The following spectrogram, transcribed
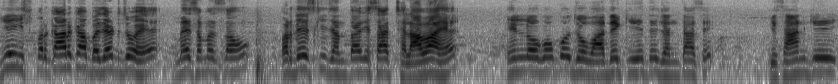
ये इस प्रकार का बजट जो है, मैं समझता हूँ, प्रदेश की जनता के साथ छलावा है। इन लोगों को जो वादे किए थे जनता से, किसान की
